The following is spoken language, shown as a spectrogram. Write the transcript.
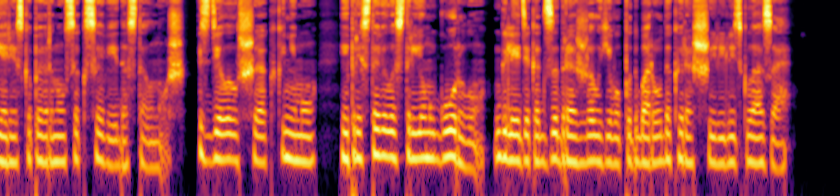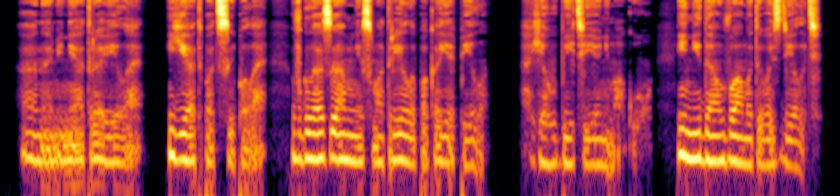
Я резко повернулся к Саве и достал нож. Сделал шаг к нему и приставил острием к горлу, глядя, как задрожал его подбородок и расширились глаза. Она меня отравила. Яд подсыпала. В глаза мне смотрела, пока я пил. А я убить ее не могу. И не дам вам этого сделать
